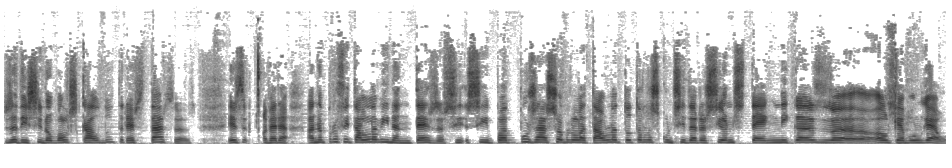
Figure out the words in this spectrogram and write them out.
És a dir, si no vols caldo, tres tasses. És, a veure, han aprofitat la vinentesa. Si, si pot posar sobre la taula totes les consideracions tècniques, eh, el que vulgueu.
